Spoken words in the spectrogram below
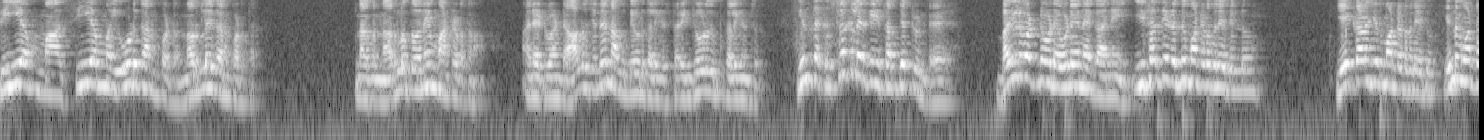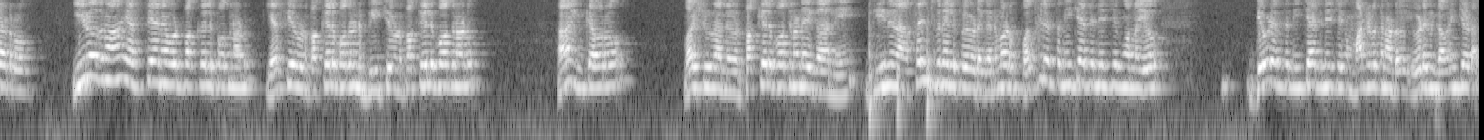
పిఎమ్మ సీఎమ్మ ఎవడు కనపడ్డా నరులే కనపడతాడు. నాకు నరులతోనే మాట్లాడుతున్నాను అనేటువంటి ఆలోచనే నాకు దేవుడు కలిగిస్తారు. ఇంకెవడు కలిగించడు. ఇంత కృష్ణ క్లియర్గా ఈ సబ్జెక్ట్ ఉంటే బయలు పట్టినవాడు ఎవడైనా కానీ ఈ సబ్జెక్ట్ ఎందుకు మాట్లాడలేదు వీళ్ళు? ఏ కారణం చేత మాట్లాడలేదు ఎందుకు మాట్లాడరు? ఈ రోజున ఎస్టీ అనేవాడు పక్క వెళ్ళిపోతున్నాడు ఎస్సీ వాడు పక్క వెళ్ళిపోతున్నాడు బీసీ వాడు పక్క వెళ్ళిపోతున్నాడు. ఇంకెవరో? వైశ్యుడు నన్ను పక్క వెళ్ళిపోతున్నాడే కానీ దీనిని అసహించుకుని వెళ్ళిపోయాడు కానీ వాడు బతుకులు ఎంత నీచాతి నీచంగా ఉన్నాయో దేవుడు ఎంత నీచాతి నీచంగా మాట్లాడుతున్నాడో ఎవడని గమనించాడా?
